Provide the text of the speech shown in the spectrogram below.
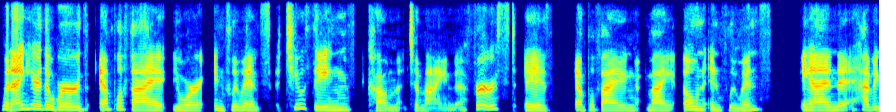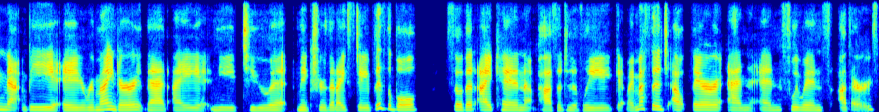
When I hear the words amplify your influence, two things come to mind. First is amplifying my own influence and having that be a reminder that I need to make sure that I stay visible so that I can positively get my message out there and influence others.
